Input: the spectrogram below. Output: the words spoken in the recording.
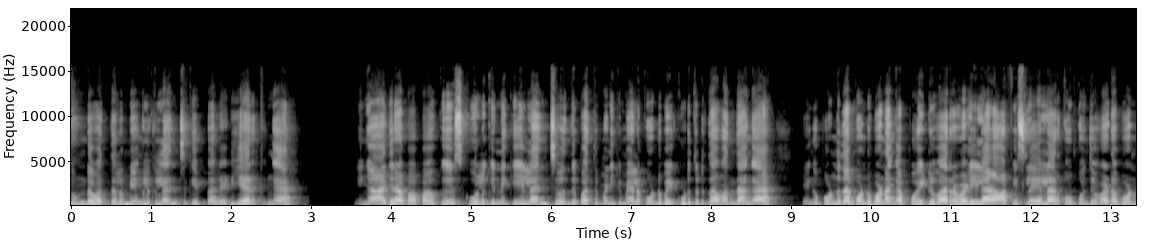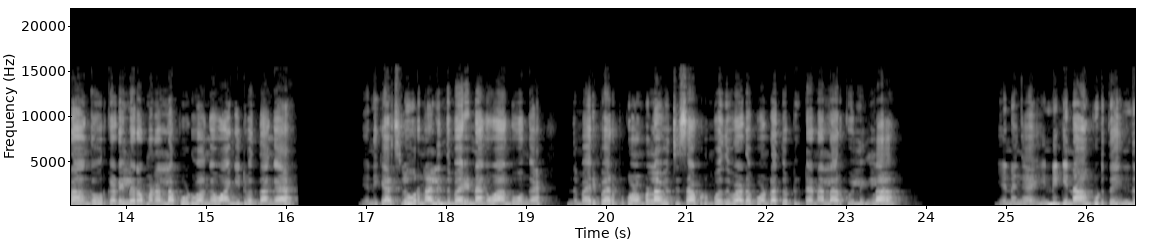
சுண்ட வத்தலும் எங்களுக்கு லஞ்சுக்கு இப்போ ரெடியாக இருக்குங்க. எங்கள் ஆதிரா பாப்பாவுக்கு ஸ்கூலுக்கு இன்றைக்கி லஞ்ச் வந்து பத்து மணிக்கு மேலே கொண்டு போய் கொடுத்துட்டு தான் வந்தாங்க. எங்கள் பொண்ணு தான் கொண்டு போனாங்க. போயிட்டு வர வழியில் ஆஃபீஸில் எல்லாருக்கும் கொஞ்சம் வடை போண்டா அங்கே ஒரு கடையில் ரொம்ப நல்லா போடுவாங்க வாங்கிட்டு வந்தாங்க. என்றைக்காச்சும் ஒரு நாள் இந்த மாதிரி நாங்கள் வாங்குவோங்க. இந்த மாதிரி பருப்பு குழம்பெல்லாம் வச்சு சாப்பிடும்போது வடை போண்டா தொட்டுக்கிட்டா நல்லாயிருக்கும் இல்லைங்களா? என்னங்க இன்றைக்கி நான் கொடுத்த இந்த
